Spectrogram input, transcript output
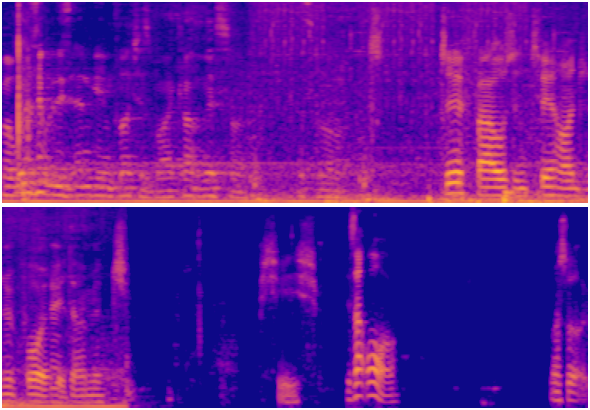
But what is it with these endgame clutches, bro? I can't miss one. What's wrong? 2,248 damage. Sheesh. Is that all? That's what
